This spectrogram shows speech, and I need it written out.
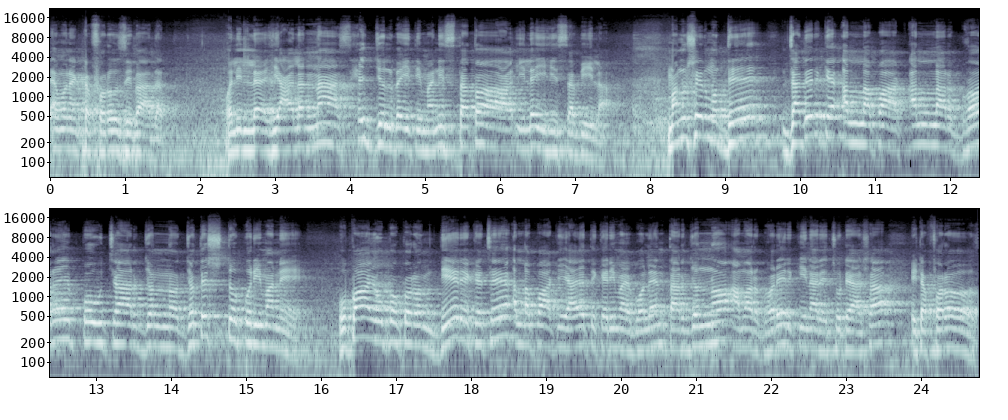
এমন একটা ফরজ ইবাদত। ওলিল্লাহি আলান নাস, হিজ্জুল বাইতি মান ইসতাতা ইলাইহি সাবিলা। মানুষের মধ্যে যাদেরকে আল্লাহ পাক আল্লাহর ঘরে পৌঁছার জন্য যথেষ্ট পরিমাণে উপায় উপকরণ দিয়ে রেখেছে আল্লাহ পাক এই আয়াতে কারিমায় বলেন, তার জন্য আমার ঘরের কিনারে ছুটে আসা এটা ফরজ,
